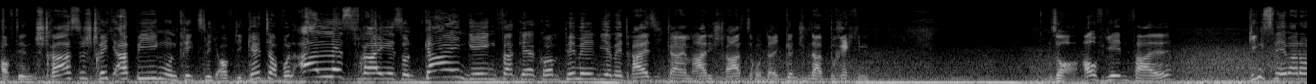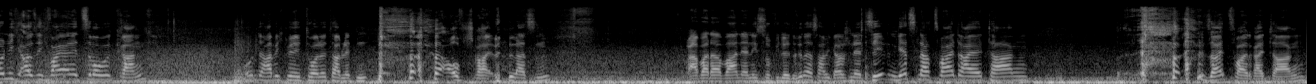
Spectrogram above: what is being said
auf den Straßenstrich abbiegen und kriegt es nicht auf die Kette, obwohl alles frei ist und kein Gegenverkehr kommt, pimmeln wir mit 30 km/h die Straße runter. Ich könnte schon wieder brechen. So, auf jeden Fall ging es mir immer noch nicht. Also ich war ja letzte Woche krank und da habe ich mir tolle Tabletten aufschreiben lassen. Aber da waren ja nicht so viele drin, das habe ich gerade schon erzählt. Und jetzt nach zwei, drei Tagen, seit zwei, drei Tagen,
